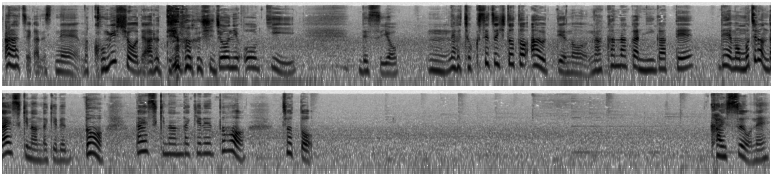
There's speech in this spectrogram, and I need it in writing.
アラチェがですね、まあ、コミュ障であるっていうのが非常に大きいですよ。うん、なんか直接人と会うっていうのをなかなか苦手で、まあ、もちろん大好きなんだけれど大好きなんだけれどちょっと回数をね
